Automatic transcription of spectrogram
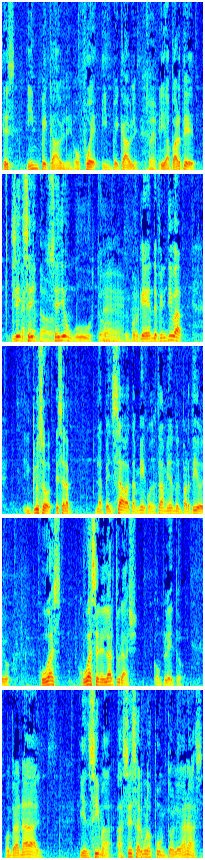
es impecable, o fue impecable. Sí. Y aparte, Y se, se- perdiendo- se dio un gusto. Sí. Porque en definitiva, incluso esa la, la pensaba también cuando estaba mirando el partido, digo, jugás jugás en el Arthur Ashe completo contra Nadal y encima haces algunos puntos, le ganás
